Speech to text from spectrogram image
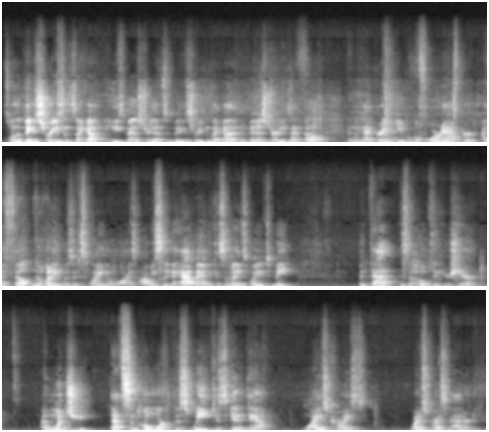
It's one of the biggest reasons I got into youth ministry. That's the biggest reasons I got into ministry is I felt, and we've had great people before and after, I felt nobody was explaining the whys. Obviously they have been because somebody explained it to me. But that is the hope that you're sharing. I want you, that's some homework this week is to get it down. Why is Christ, why does Christ matter to you?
